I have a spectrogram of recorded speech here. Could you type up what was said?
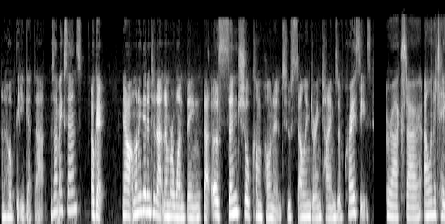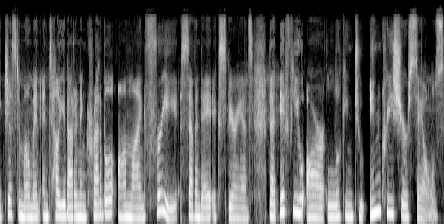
and I hope that you get that. Does that make sense? Okay now, I want to get into that number one thing, that essential component to selling during times of crises. Rockstar, I want to take just a moment and tell you about an incredible online free seven day experience that if you are looking to increase your sales,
